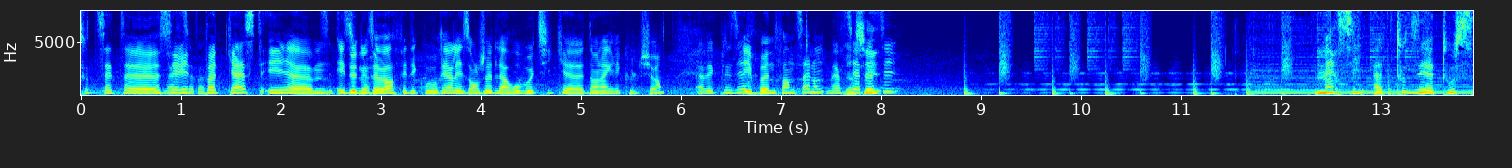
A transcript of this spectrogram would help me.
toute cette euh, série de podcasts et, euh, et de super. nous avoir fait découvrir les enjeux de la robotique euh, dans l'agriculture. Avec plaisir. Et bonne fin de salon. Merci, Merci. à toi aussi. Merci à toutes et à tous.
